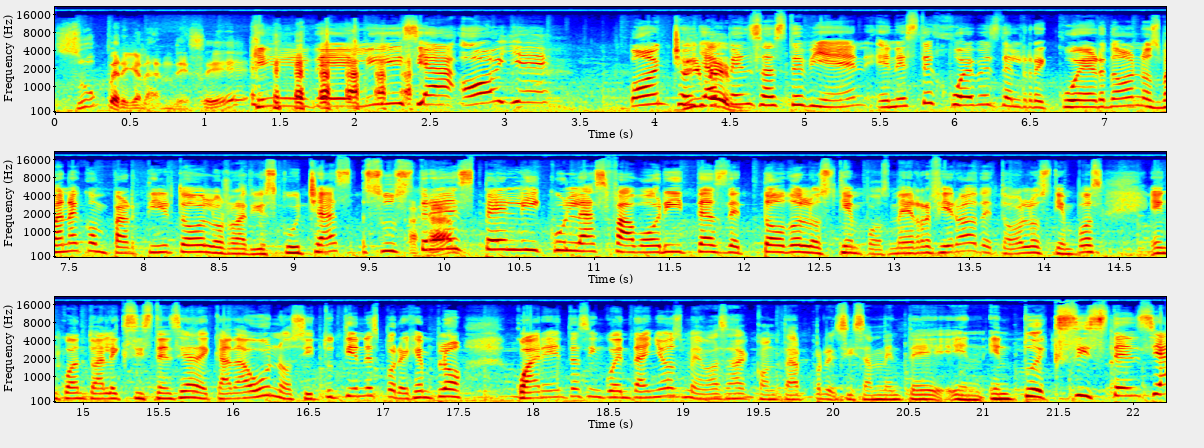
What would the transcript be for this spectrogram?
súper grandes, ¿eh? ¡Qué delicia! Oye, Poncho, ¿ya pensaste bien? En este jueves del recuerdo nos van a compartir todos los radioescuchas sus Ajá. tres películas favoritas de todos los tiempos. Me refiero a de todos los tiempos en cuanto a la existencia de cada uno. Si tú tienes, por ejemplo, 40, 50 años, me vas a contar precisamente en, en tu existencia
